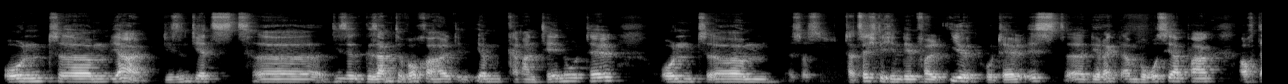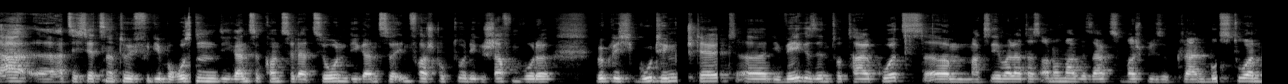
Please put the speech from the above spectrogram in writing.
Und ähm, ja, die sind jetzt äh, diese gesamte Woche halt in ihrem Quarantänehotel und ähm, es ist tatsächlich in dem Fall ihr Hotel ist, äh, direkt am Borussia Park. Auch da äh, hat sich jetzt natürlich für die Borussen die ganze Konstellation, die ganze Infrastruktur, die geschaffen wurde, wirklich gut hingestellt. Äh, die Wege sind total kurz. Ähm, Max Eberl hat das auch nochmal gesagt, zum Beispiel diese kleinen Bustouren,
